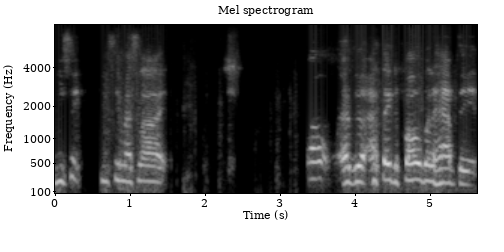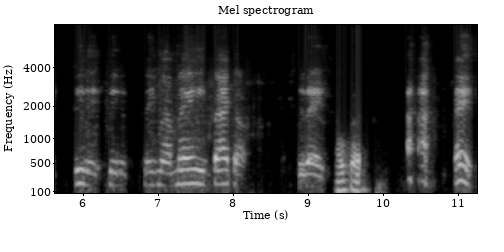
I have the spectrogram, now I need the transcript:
You see you see my slide. Oh, I think the phone gonna have to be the, be, the, be my main backup today. Okay. hey,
